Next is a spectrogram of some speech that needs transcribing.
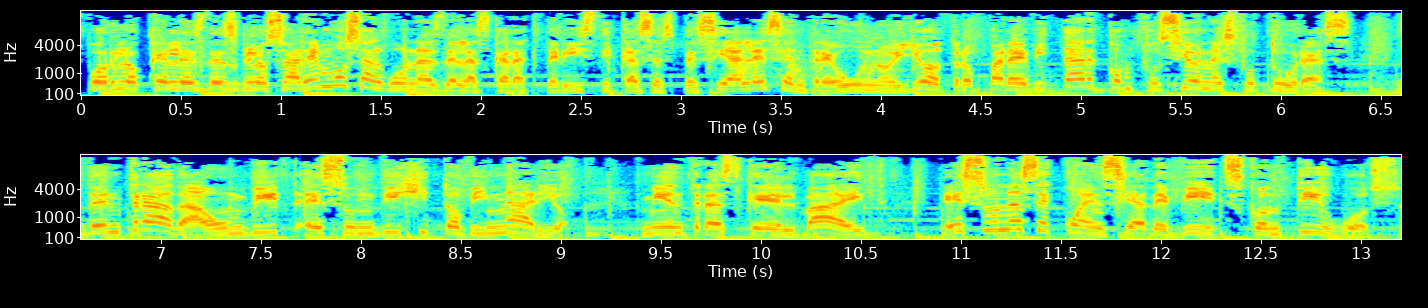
por lo que les desglosaremos algunas de las características especiales entre uno y otro para evitar confusiones futuras. De entrada, un bit es un dígito binario, mientras que el byte es una secuencia de bits contiguos,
